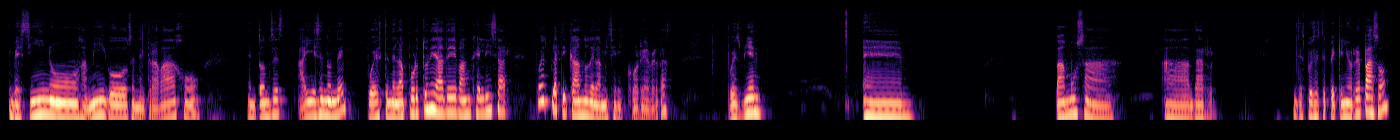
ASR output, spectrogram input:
vecinos, amigos, en el trabajo. Entonces, ahí es en donde puedes tener la oportunidad de evangelizar, pues platicando de la misericordia, ¿verdad? Pues bien, em, vamos a, a dar, después de este pequeño repaso,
